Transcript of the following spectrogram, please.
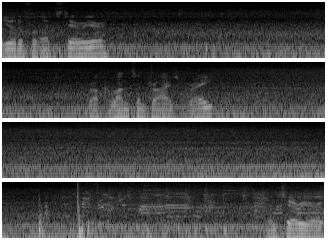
Beautiful exterior. Truck runs and drives great. Interior is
